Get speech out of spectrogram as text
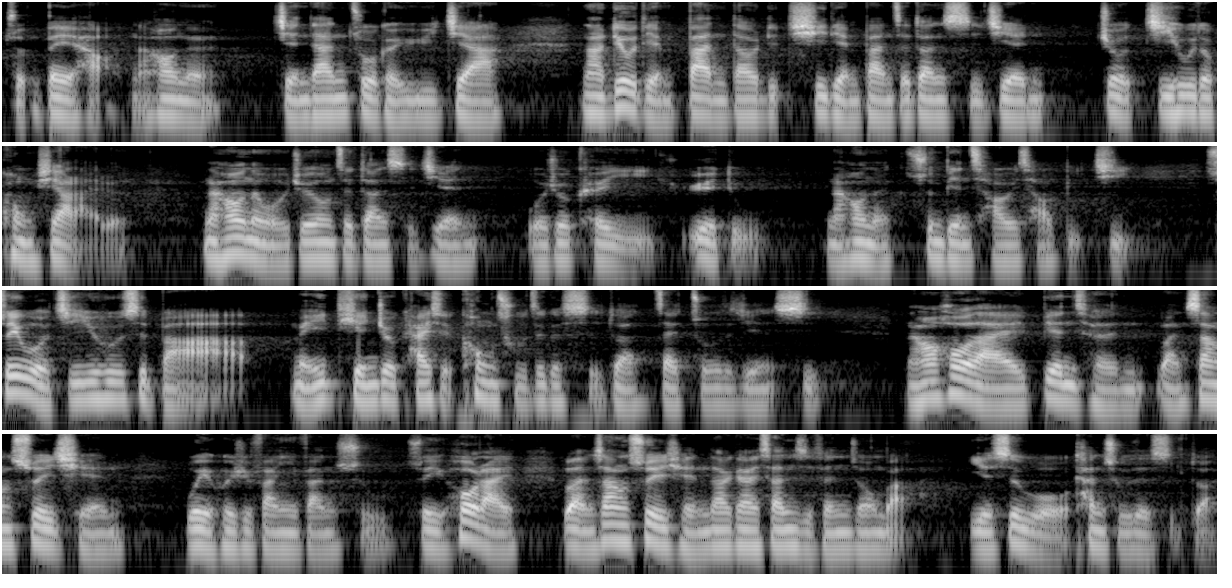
准备好，然后呢，简单做个瑜伽。那六点半到七点半这段时间就几乎都空下来了。然后呢，我就用这段时间，我就可以阅读，然后呢，顺便抄一抄笔记。所以我几乎是把每一天就开始空出这个时段在做这件事。然后后来变成晚上睡前，我也会去翻一翻书。所以后来晚上睡前大概三十分钟吧，也是我看书的时段。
